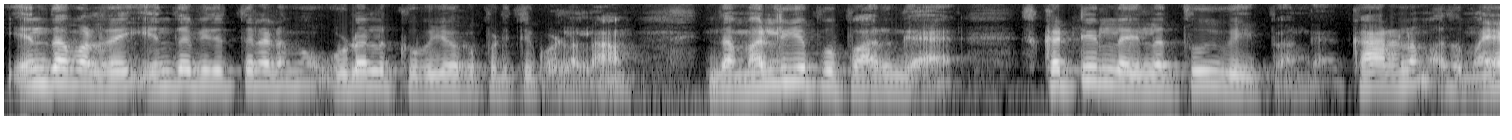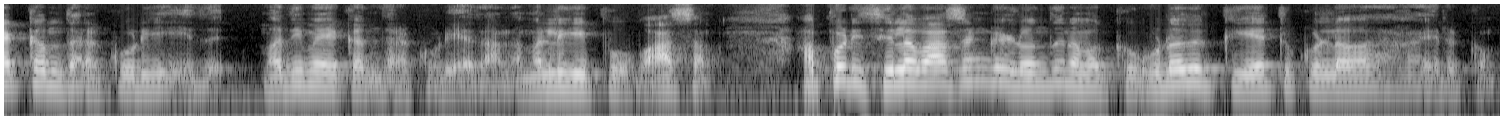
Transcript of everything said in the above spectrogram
எந்த மலரை எந்த விதத்தில் நம்ம உடலுக்கு உபயோகப்படுத்தி கொள்ளலாம்? இந்த மல்லிகைப்பூ பாருங்கள் கட்டிலில் எல்லாம் தூவி வைப்பாங்க. காரணம் அது மயக்கம் தரக்கூடிய இது. மதிமயக்கம் தரக்கூடியது. அந்த மல்லிகைப்பூ வாசம். அப்படி சில வாசங்கள் வந்து நமக்கு உடலுக்கு ஏற்றுக்கொள்ளதாக இருக்கும்.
